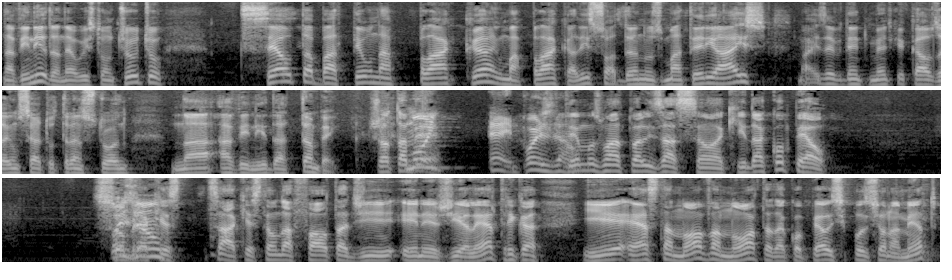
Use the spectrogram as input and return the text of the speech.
na avenida, né? Winston Churchill, Celta bateu na placa, uma placa ali, só danos materiais, mas evidentemente que causa aí um certo transtorno na avenida também. JB, Muito... é, pois não. temos uma atualização aqui da Copel. Sobre a, que, a, questão da falta de energia elétrica e esta nova nota da Copel, esse posicionamento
